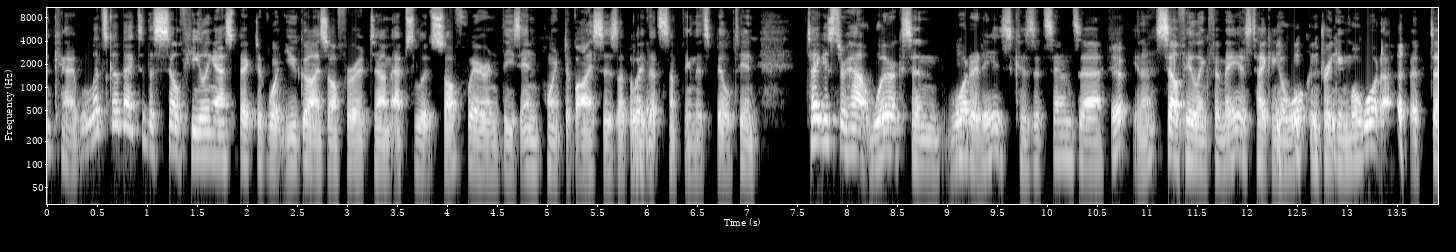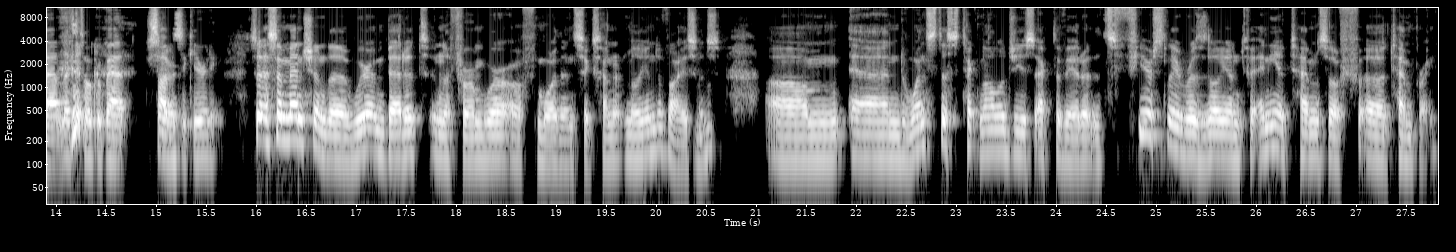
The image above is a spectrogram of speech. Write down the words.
Okay, well, let's go back to the self-healing aspect of what you guys offer at um, Absolute Software and these endpoint devices. I believe mm -hmm. that's something that's built in. Take us through how it works and what it is, because it sounds, uh, yep. you know, self-healing for me is taking a walk and drinking more water. But uh, let's talk about cybersecurity. So as I mentioned, uh, we're embedded in the firmware of more than 600 million devices. Mm -hmm. um, and once this technology is activated, it's fiercely resilient to any attempts of uh, tampering.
